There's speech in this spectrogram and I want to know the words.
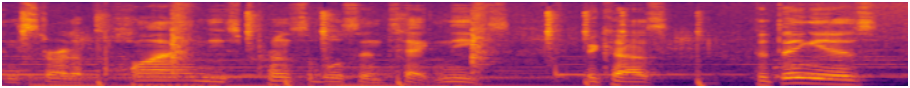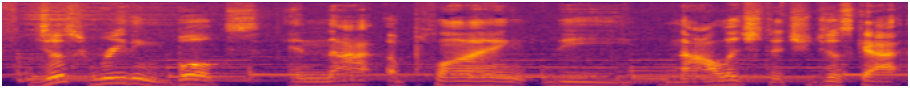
and start applying these principles and techniques because the thing is just reading books and not applying the knowledge that you just got,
